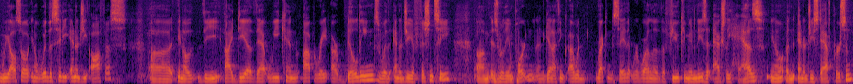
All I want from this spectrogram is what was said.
We also, you know, with the city energy office, uh, you know, the idea that we can operate our buildings with energy efficiency um, is really important. And again, I think I would reckon to say that we're one of the few communities that actually has, you know, an energy staff person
